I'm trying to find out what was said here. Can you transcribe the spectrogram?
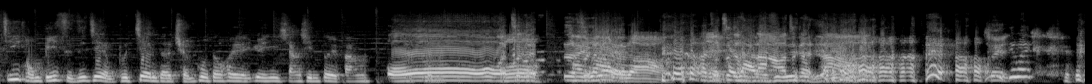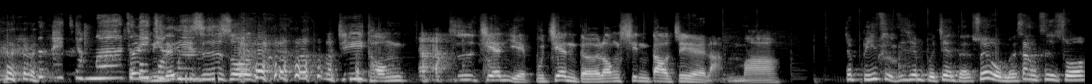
鸡同彼此之间也不见得全部都会愿意相信对方。哦，这个哦太辣了这这个 很辣，这个很辣。所以因为这可以讲吗？这所以你的意思是说，鸡同之间也不见得拢信到这个人吗？就彼此之间不见得，所以我们上次说，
